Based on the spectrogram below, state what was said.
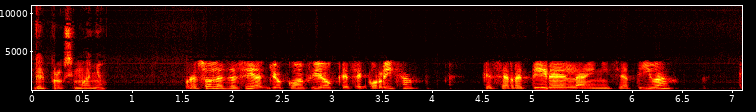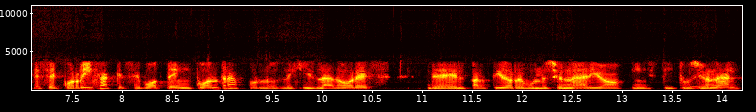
del próximo año. Por eso les decía, yo confío que se corrija, que se retire la iniciativa, que se corrija, que se vote en contra por los legisladores del Partido Revolucionario Institucional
